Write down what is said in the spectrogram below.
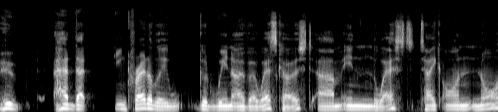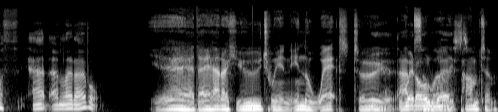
who had that incredibly good win over West Coast um, in the West, take on North at Adelaide Oval. Yeah, they had a huge win in the wet too. Yeah, the wet old West. pumped them.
